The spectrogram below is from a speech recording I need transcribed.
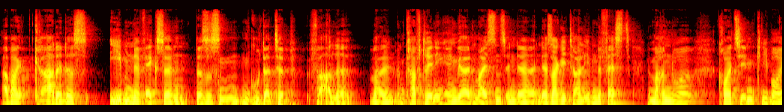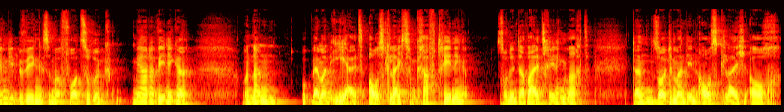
Aber gerade das Ebene wechseln, das ist ein, ein, guter Tipp für alle, weil im Krafttraining hängen wir halt meistens in der, in der Sagittalebene fest. Wir machen nur Kreuzheben, Kniebeugen, die bewegen ist immer vor, zurück, mehr oder weniger. Und dann, wenn man eh als Ausgleich zum Krafttraining so ein Intervalltraining macht, dann sollte man den Ausgleich auch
